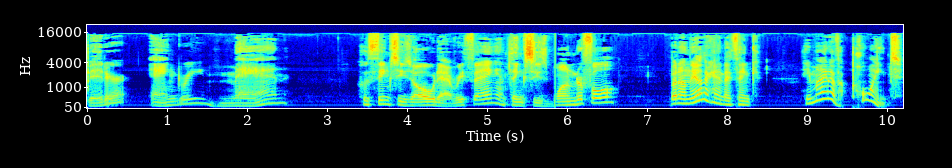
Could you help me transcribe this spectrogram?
bitter, angry man who thinks he's owed everything and thinks he's wonderful. But on the other hand, I think he might have a point.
